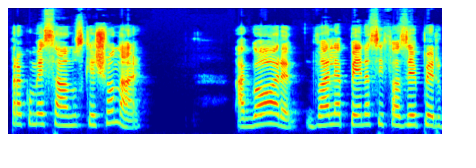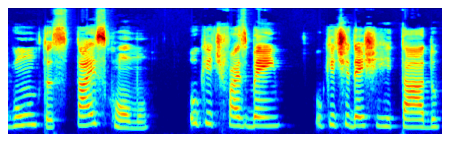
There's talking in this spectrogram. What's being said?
para começar a nos questionar. Agora, vale a pena se fazer perguntas tais como: o que te faz bem? O que te deixa irritado?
